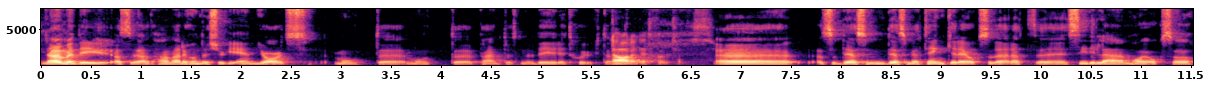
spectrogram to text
Nej men det är ju, alltså att han hade 121 yards mot, mot Panthers nu. Det är ju rätt sjukt. ändå. Ja, det är rätt sjukt faktiskt. Eh, alltså det, som, det som jag tänker är också där att eh, CD Lamb har ju också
